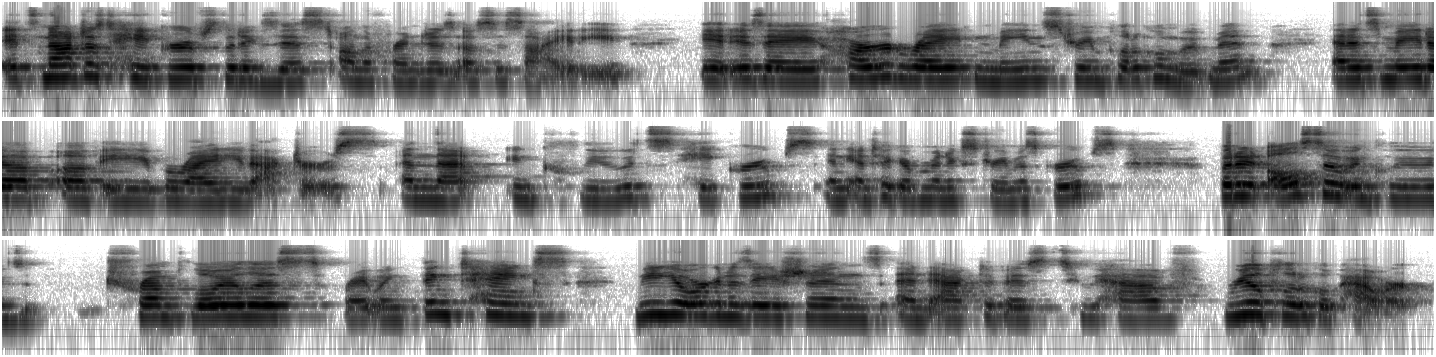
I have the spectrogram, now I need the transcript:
it's not just hate groups that exist on the fringes of society. It is a hard right mainstream political movement, and it's made up of a variety of actors. And that includes hate groups and anti government extremist groups, but it also includes Trump loyalists, right wing think tanks, media organizations, and activists who have real political power.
